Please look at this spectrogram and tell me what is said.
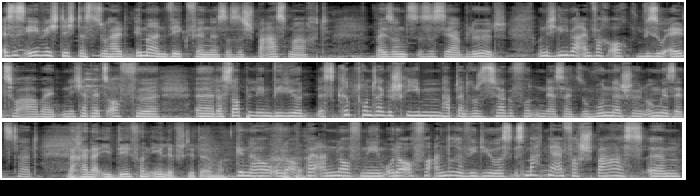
es ist eh wichtig, dass du halt immer einen Weg findest, dass es Spaß macht, weil sonst ist es ja blöd. Und ich liebe einfach auch visuell zu arbeiten. Ich habe jetzt auch für äh, das Doppelleben-Video das Skript runtergeschrieben, habe dann einen Regisseur gefunden, der es halt so wunderschön umgesetzt hat. Nach einer Idee von Elif steht er immer. Genau, oder auch bei Anlauf nehmen oder auch für andere Videos. Es macht mir einfach Spaß, ähm,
